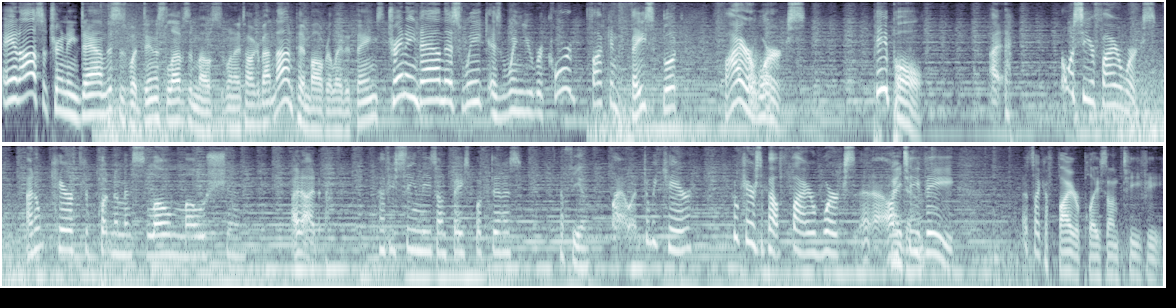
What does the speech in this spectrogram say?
And also trending down, this is what Dennis loves the most is when I talk about non pinball related things. Trending down this week is when you record fucking Facebook fireworks. People, I, I want to see your fireworks. I don't care if you're putting them in slow motion. I, I, have you seen these on Facebook, Dennis? A few. Why, do we care? Who cares about fireworks uh, on I don't. TV? That's like a fireplace on TV.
